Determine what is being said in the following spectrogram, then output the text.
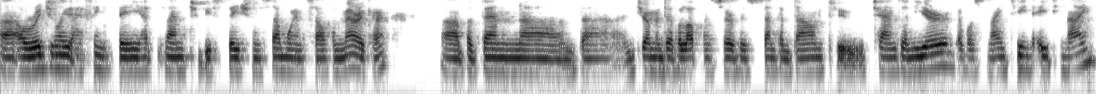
Uh, originally, I think they had planned to be stationed somewhere in South America uh, but then uh, the German Development Service sent them down to Tanzania. That was 1989.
